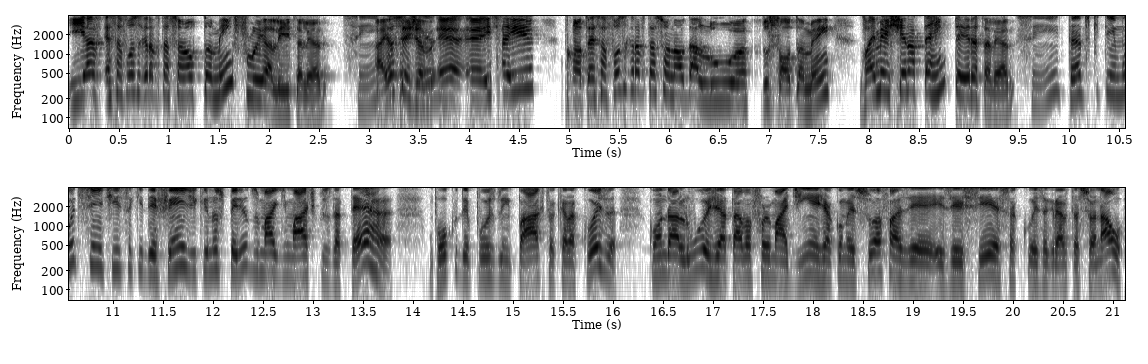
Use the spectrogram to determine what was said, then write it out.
E a- essa força gravitacional também flui ali, tá ligado? Sim. Aí, ou seja, é, é isso aí. Pronto, essa força gravitacional da Lua, do Sol também, vai mexer na Terra inteira, tá ligado? Sim, tanto que tem muito cientista que defende que nos períodos magmáticos da Terra, um pouco depois do impacto, aquela coisa, quando a Lua já estava formadinha, já começou a fazer, exercer essa coisa gravitacional,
